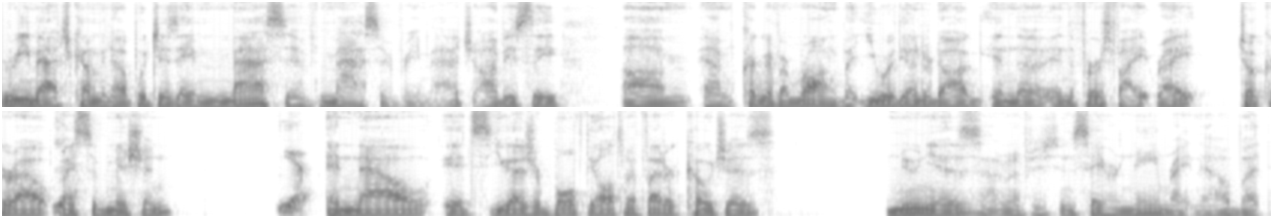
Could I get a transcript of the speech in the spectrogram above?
rematch coming up, which is a massive, massive rematch. Obviously, um, and I'm correct me if I'm wrong, but you were the underdog in the in the first fight, right? Took her out by submission, Yeah. and now it's you guys are both the Ultimate Fighter coaches. Nunes, I don't know if you shouldn't say her name right now, but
